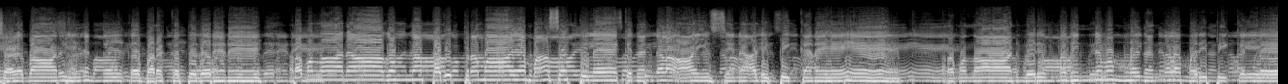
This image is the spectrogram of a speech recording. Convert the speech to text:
ഷഹബാനിൽ ഞങ്ങൾക്ക് ബറക്കത്ത് തരണേ. റമദാനാകുന്ന പവിത്രമായ മാസത്തിലേക്ക് ഞങ്ങൾ ആയുസ്സിനെ അടുപ്പിക്കണേ. റമദാൻ വരുന്നതിന് മുമ്പ് ഞങ്ങളെ മരിപ്പിക്കല്ലേ.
